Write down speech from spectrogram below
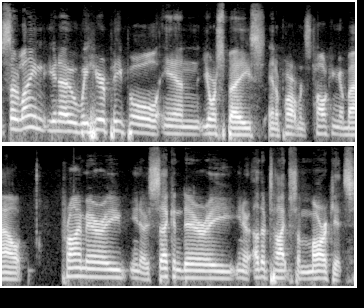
So, Lane, you know, we hear people in your space in apartments talking about primary, you know, secondary, you know, other types of markets.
